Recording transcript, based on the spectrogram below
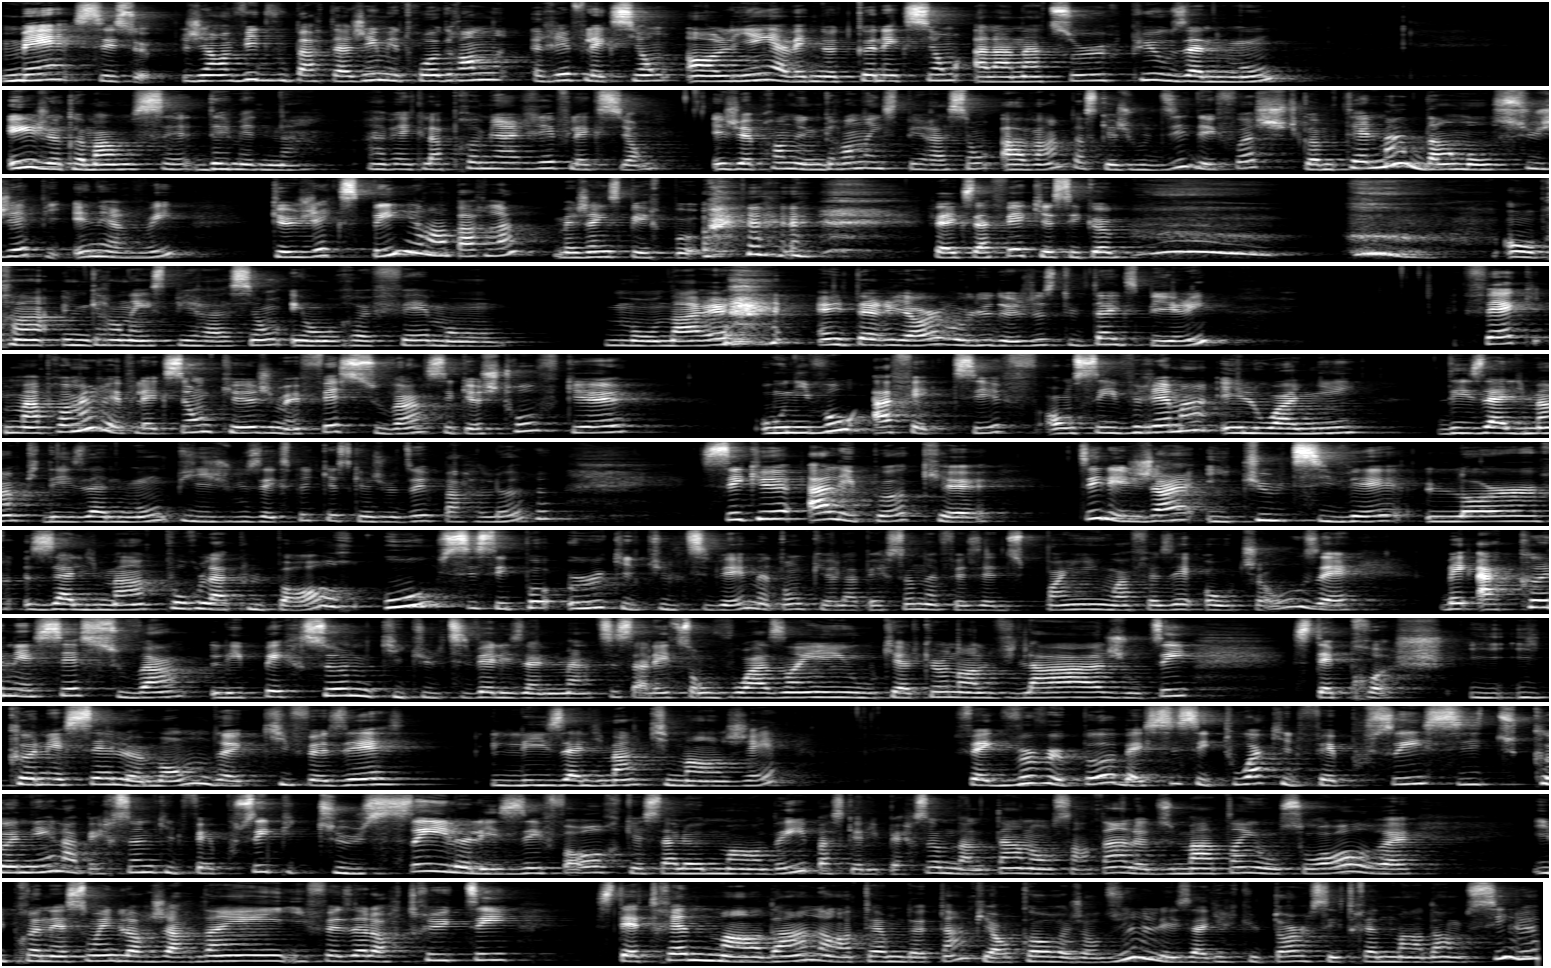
Mais c'est ça. J'ai envie de vous partager mes trois grandes réflexions en lien avec notre connexion à la nature puis aux animaux. Et je commence dès maintenant avec la première réflexion et je vais prendre une grande inspiration avant parce que je vous le dis, des fois, je suis comme tellement dans mon sujet puis énervée que j'expire en parlant, mais j'inspire pas. fait que ça fait que c'est comme on prend une grande inspiration et on refait mon, mon air intérieur au lieu de juste tout le temps expirer. Fait que ma première réflexion que je me fais souvent, c'est que je trouve que au niveau affectif, on s'est vraiment éloigné des aliments puis des animaux, puis je vous explique qu'est-ce que je veux dire par là. C'est que à l'époque, euh, tu sais, les gens, ils cultivaient leurs aliments pour la plupart, ou si c'est pas eux qui le cultivaient, mettons que la personne faisait du pain ou faisait autre chose, elle, ben, elle connaissait souvent les personnes qui cultivaient les aliments. Tu ça allait être son voisin ou quelqu'un dans le village, ou tu sais, c'était proche. Il, il connaissait le monde qui faisait les aliments qu'il mangeait. Fait que veux, veux pas, ben si c'est toi qui le fais pousser, si tu connais la personne qui le fait pousser, puis tu sais les efforts que ça a demandé, parce que les personnes dans le temps, on s'entend, du matin au soir, euh, ils prenaient soin de leur jardin, ils faisaient leurs trucs, tu sais, c'était très demandant en termes de temps, puis encore aujourd'hui, les agriculteurs, c'est très demandant aussi, là.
